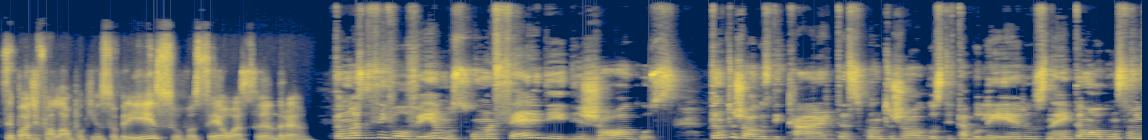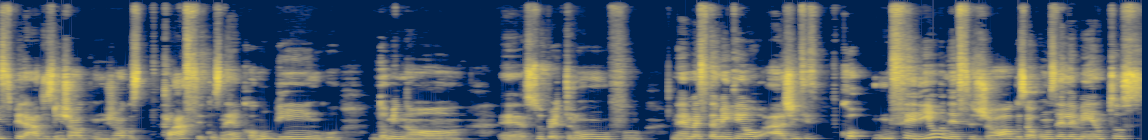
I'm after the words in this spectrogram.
Você pode falar um pouquinho sobre isso, você ou a Sandra? Então, nós desenvolvemos uma série de, de jogos tanto jogos de cartas quanto jogos de tabuleiros, né? Então alguns são inspirados em, jo em jogos clássicos, né? Como bingo, dominó, é, super trunfo, né? Mas também tem a gente inseriu nesses jogos alguns elementos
